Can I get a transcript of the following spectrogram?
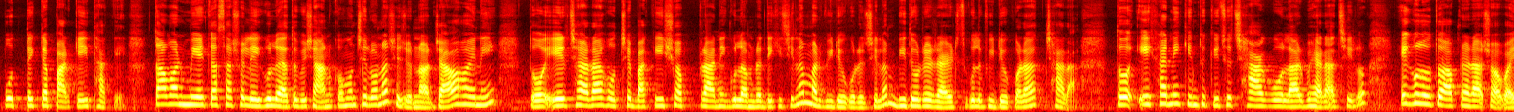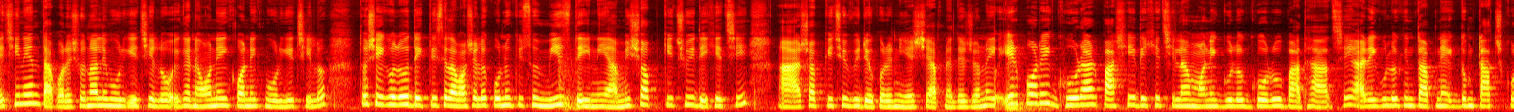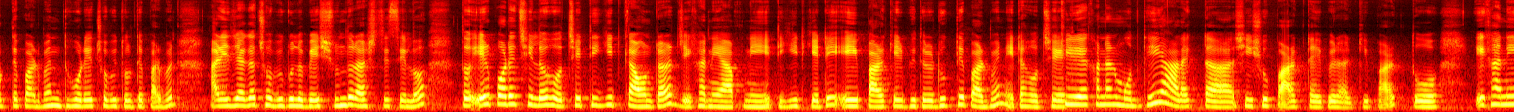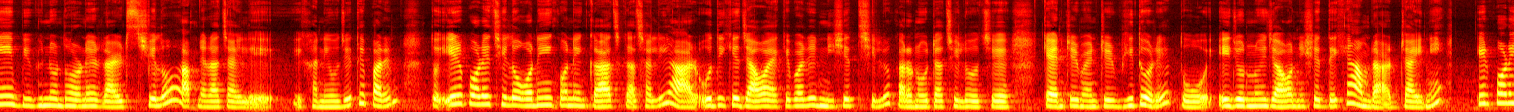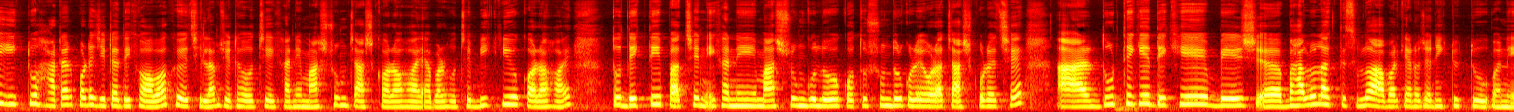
প্রত্যেকটা পার্কেই থাকে। তো আমার মেয়ের কাছে আসলে এগুলো এত বেশি আনকমন ছিল না, সেজন্য আর যাওয়া হয়নি। তো এর ছাড়া হচ্ছে বাকি সব প্রাণীগুলো আমরা দেখেছিলাম আর ভিডিও করেছিলাম। ভিতরের রাইডসগুলো ভিডিও করা ছাড়া। তো এখানে কিন্তু কিছু ছাগল আর ভেড়া ছিল। এগুলো তো আপনারা সবাই চিনেন। তারপরে সোনালি মুরগি ছিল, এখানে অনেক অনেক মুরগি ছিল। তো সেগুলোও দেখতেছিলাম। আসলে কোনো কিছু মিস দেইনি। আমি সব কিছুই দেখেছি আর সব কিছু ভিডিও করে নিয়ে এসেছি আপনাদের জন্য। এরপরে ঘোড়ার পাশেই দেখেছিলাম অনেকগুলো গরু বাঁধা আছে। আর এগুলো কিন্তু আপনি একদম টাচ করতে পারবেন, ধরে ছবি তুলতে পারবেন। আর এই জায়গায় ছবিগুলো বেশ সুন্দর আসতেছিল। তো এরপরে ছিল হচ্ছে টিকিট কাউন্টার যেখানে আপনি টিকিট কেটে এই পার্কের ভিতরে ঢুকতে পারবেন। এটা হচ্ছে চিড়িয়াখানার মধ্যেই আর একটা শিশু পার্ক টাইপের আর কি পার্ক। তো এখানে বিভিন্ন ধরনের রাইডস ছিল, আপনারা চাইলে এখানেও যেতে পারেন। তো এরপরে ছিল অনেক অনেক গাছগাছালি, আর ওদিকে যাওয়া একেবারে নিষেধ ছিল, কারণ ওটা ছিল হচ্ছে ক্যান্টনমেন্টের ভিতরে। তো এই জন্যই যাওয়া নিষেধ দেখে আমরা আর যাইনি। এরপরে একটু হাঁটার পরে যেটা দেখে অবাক হয়েছিলাম সেটা হচ্ছে এখানে মাশরুম চাষ করা হয়, আবার হচ্ছে বিক্রিও করা হয়। তো দেখতেই পাচ্ছেন এখানে মাশরুমগুলো কত সুন্দর করে ওরা চাষ করেছে। আর দূর থেকে দেখে বেশ ভালো লাগতেছিল, আবার কেন জানি একটু একটু মানে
